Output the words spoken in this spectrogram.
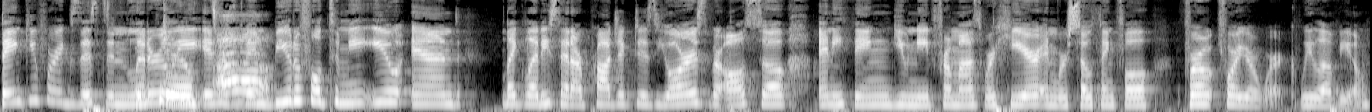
Thank you for existing. Literally, you. it has Oh. been ah! beautiful to meet you. And like Lety said, our project is yours, but also anything you need from us, we're here and we're so thankful for for your work. We love you.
